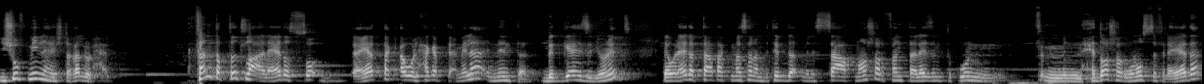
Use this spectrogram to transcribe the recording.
يشوف مين اللي هيشتغل له الحالة. فأنت بتطلع على العياده الص... عيادتك أول حاجة بتعملها إن أنت بتجهز ال unit. لو العيادة بتاعتك مثلا بتبدأ من الساعة 12 فأنت لازم تكون من 11 ونص في العيادة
